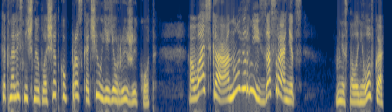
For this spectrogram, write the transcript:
как на лестничную площадку проскочил ее рыжий кот. «Васька, а ну вернись, засранец!» Мне стало неловко,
